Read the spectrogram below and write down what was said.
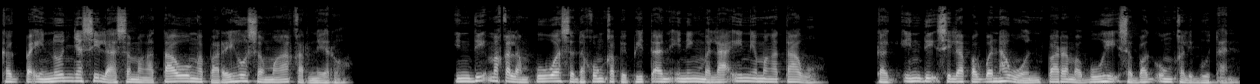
kag painon niya sila sa mga tawo nga pareho sa mga karnero. Hindi makalampuwa sa dakong kapipitan ining malain nga mga tawo, kag hindi sila pagbanhawon para mabuhi sa bagong kalibutan.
